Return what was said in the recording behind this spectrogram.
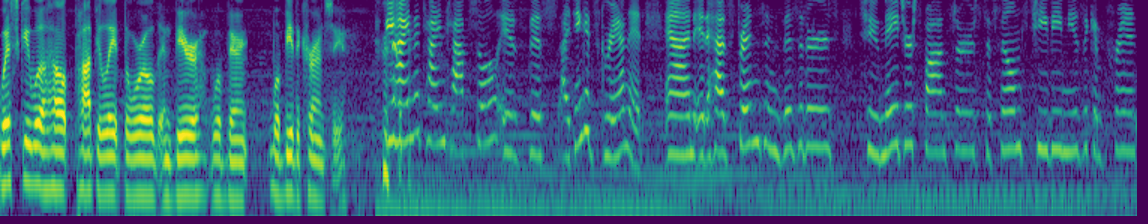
Whiskey will help populate the world and beer will be, will be the currency. Behind the time capsule is this, I think it's granite, and it has friends and visitors to major sponsors, to films, TV, music, and print,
